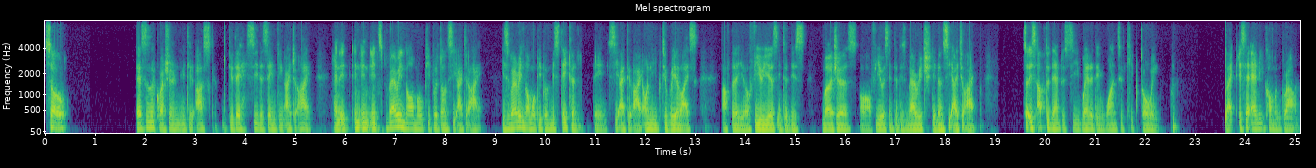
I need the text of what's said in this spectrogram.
So this is a question you need to ask: Do they see the same thing eye to eye? And it, in, in, it's very normal people don't see eye to eye. It's very normal people mistaken they see eye to eye only to realize after you know, a few years into these mergers or a few years into this marriage, they don't see eye to eye. So it's up to them to see whether they want to keep going. Like, is there any common ground?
